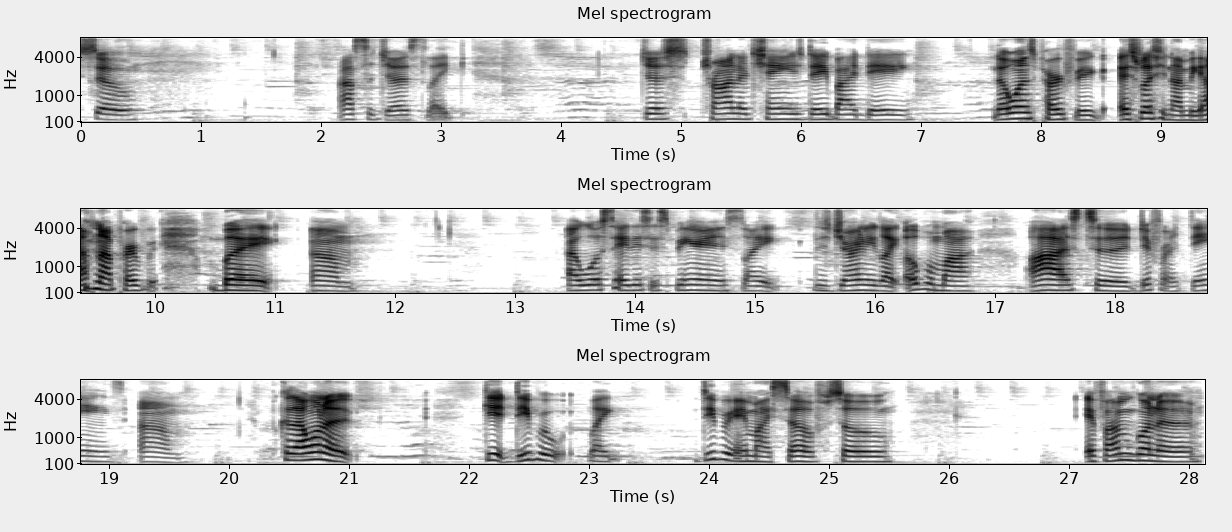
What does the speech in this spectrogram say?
So I suggest like just trying to change day by day. No one's perfect, especially not me. I'm not perfect, but um, I will say this experience, like this journey, like opened my eyes to different things. Um, because I want to get deeper, like deeper in myself. So if I'm gonna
